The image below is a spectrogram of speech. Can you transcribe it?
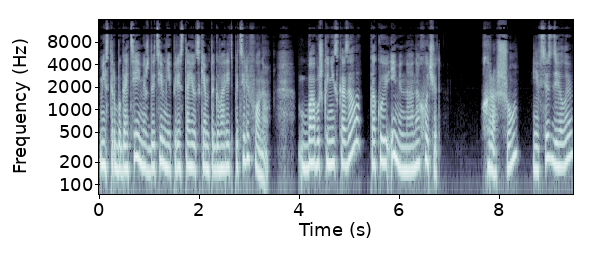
Мистер Богатей между тем не перестает с кем-то говорить по телефону. Бабушка не сказала, какую именно она хочет? Хорошо, я все сделаю.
